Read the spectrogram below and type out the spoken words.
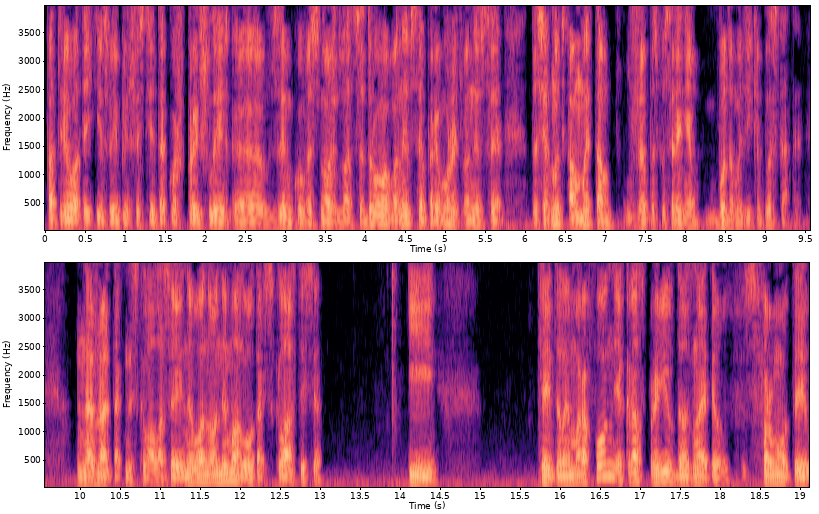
патріоти, які в своїй більшості також прийшли е, взимку весною 22-го, вони все переможуть, вони все досягнуть, а ми там вже безпосередньо будемо тільки плескати. На жаль, так не склалося, і не воно не могло так скластися. І цей телемарафон якраз привів до, знаєте, сформувати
